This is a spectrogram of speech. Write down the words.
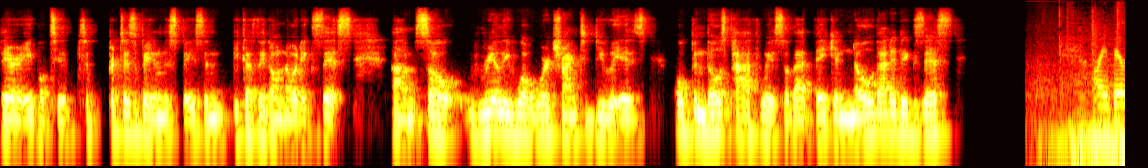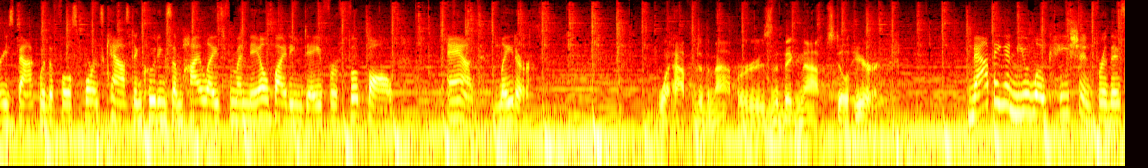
they're able to to participate in this space and because they don't know it exists. Um, so really what we're trying to do is open those pathways so that they can know that it exists. All right barry's back with a full sports cast including some highlights from a nail-biting day for football and later. What happened to the map or is the big map still here mapping a new location for this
